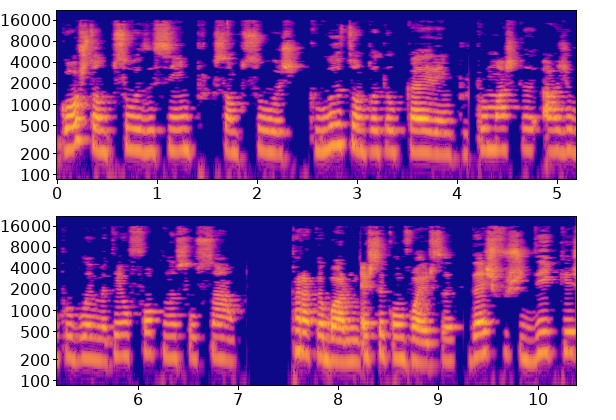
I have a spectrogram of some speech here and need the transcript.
gostam de pessoas assim porque são pessoas que lutam pelo que querem, porque por mais que haja um problema, têm o foco na solução. Para acabarmos esta conversa, deixo-vos dicas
